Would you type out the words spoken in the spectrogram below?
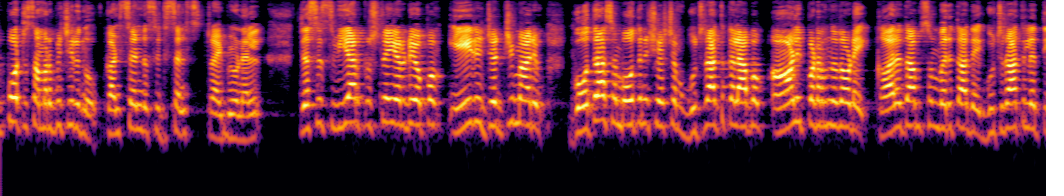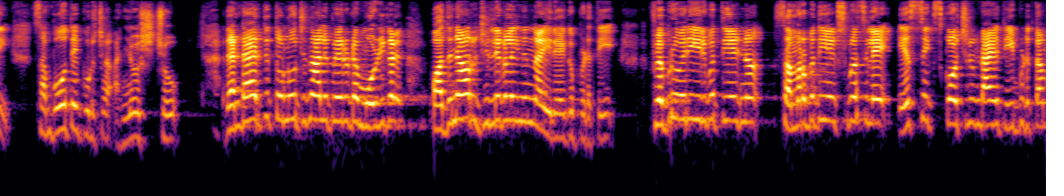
റിപ്പോർട്ട് സമർപ്പിച്ചിരുന്നു concerned citizens tribunal. Justice V R കൃഷ്ണയ്യരുടെ ഒപ്പം ഏഴ് ജഡ്ജിമാരും ഗോദ്ര സംഭവത്തിന് ശേഷം ഗുജറാത്ത് കലാപം ആളിപ്പടർന്നതോടെ കാലതാമസം വരുത്താതെ ഗുജറാത്തിലെത്തി സംഭവത്തെക്കുറിച്ച് അന്വേഷിച്ചു. രണ്ടായിരത്തി തൊണ്ണൂറ്റിനാല് പേരുടെ മൊഴികൾ പതിനാറ് ജില്ലകളിൽ നിന്നായി രേഖപ്പെടുത്തി. ഫെബ്രുവരി ഇരുപത്തിയേഴിന് സമർബതി എക്സ്പ്രസിലെ എസ് സിക്സ് കോച്ചിലുണ്ടായ തീപിടുത്തം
